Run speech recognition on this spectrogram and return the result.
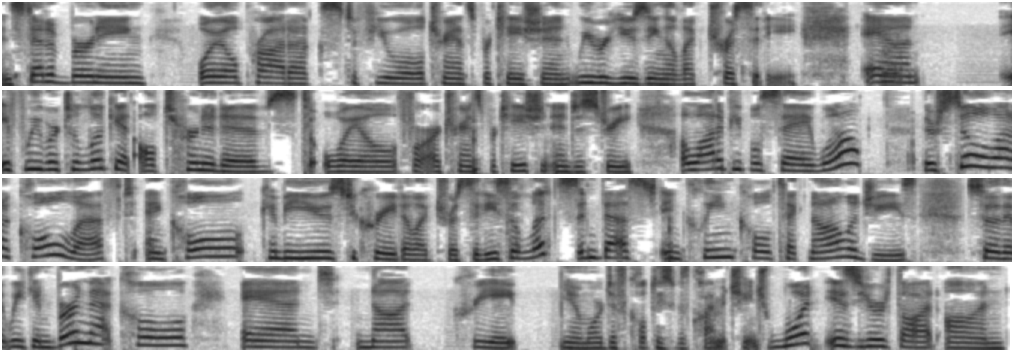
Instead of burning oil products to fuel transportation, we were using electricity. And right if we were to look at alternatives to oil for our transportation industry, a lot of people say, well, there's still a lot of coal left and coal can be used to create electricity. So let's invest in clean coal technologies so that we can burn that coal and not create you know, more difficulties with climate change. What is your thought on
